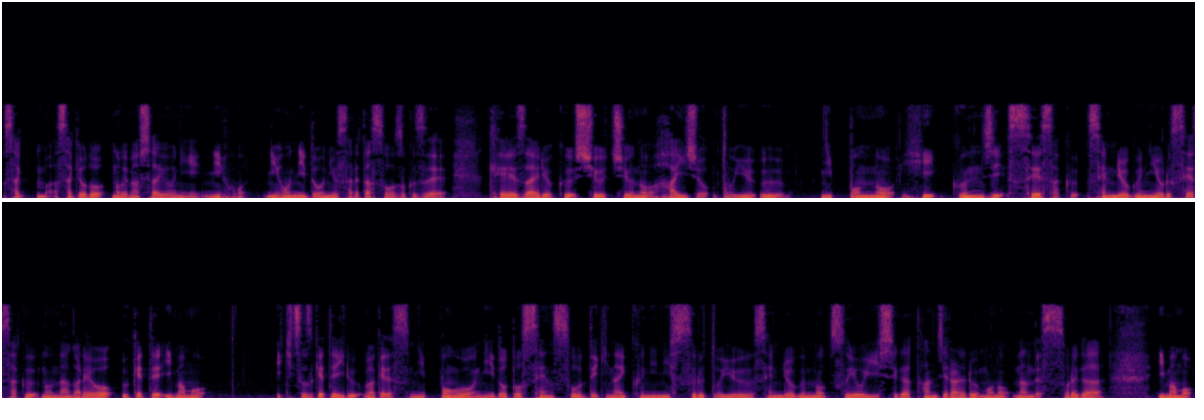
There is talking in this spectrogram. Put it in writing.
さ、ま先ほど述べましたように日本、日本に導入された相続税、経済力集中の排除という日本の非軍事政策、占領軍による政策の流れを受けて今も生き続けているわけです。日本を二度と戦争できない国にするという占領軍の強い意志が感じられるものなんです。それが今も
